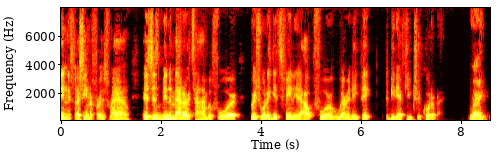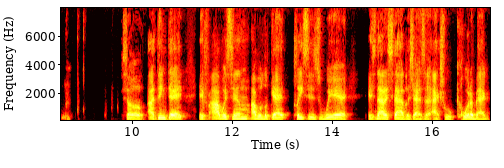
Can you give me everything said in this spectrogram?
and especially in the first round, it's just Mm-hmm. been a matter of time before Bridgewater gets faded out for whoever they pick to be their future quarterback. Right. So I think that if I was him, I would look at places where it's not established as an actual quarterback,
